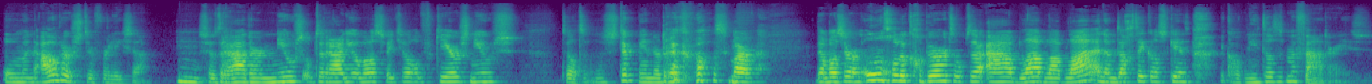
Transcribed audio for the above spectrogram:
om mijn ouders te verliezen. Mm. Zodra er nieuws op de radio was, weet je wel, verkeersnieuws, het een stuk minder druk was, maar dan was er een ongeluk gebeurd op de A, bla bla bla. En dan dacht ik als kind, ik hoop niet dat het mijn vader is.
